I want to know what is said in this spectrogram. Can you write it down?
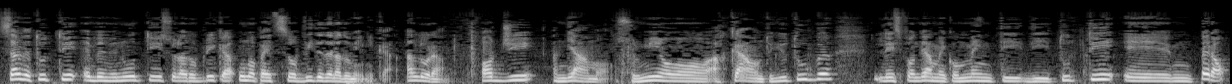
Salve a tutti e benvenuti sulla rubrica Uno pezzo video della domenica. Allora, oggi andiamo sul mio account YouTube, rispondiamo ai commenti di tutti, e, però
